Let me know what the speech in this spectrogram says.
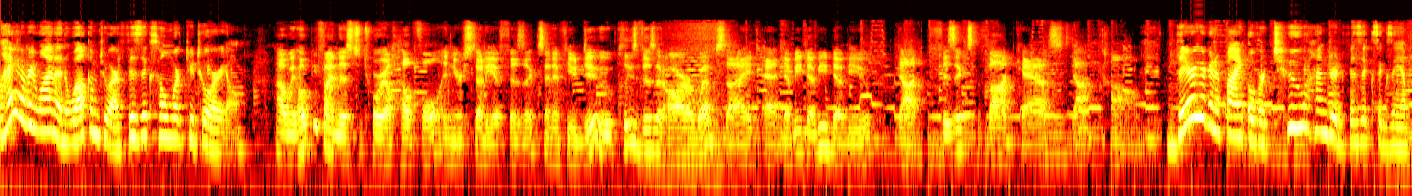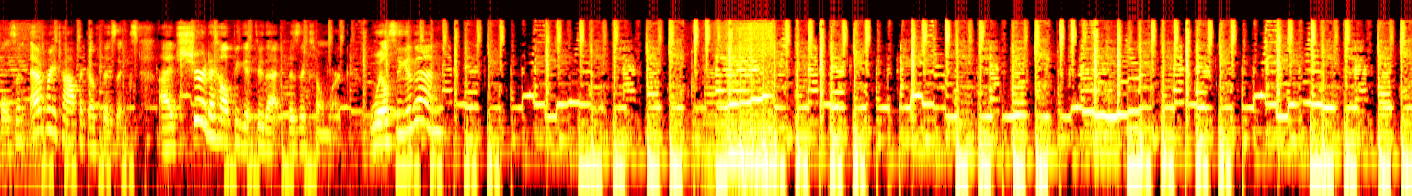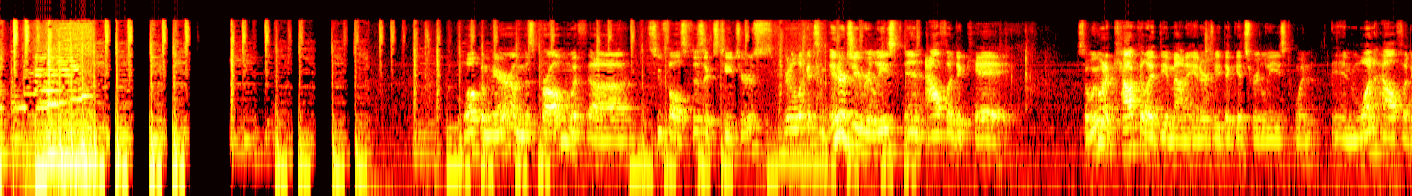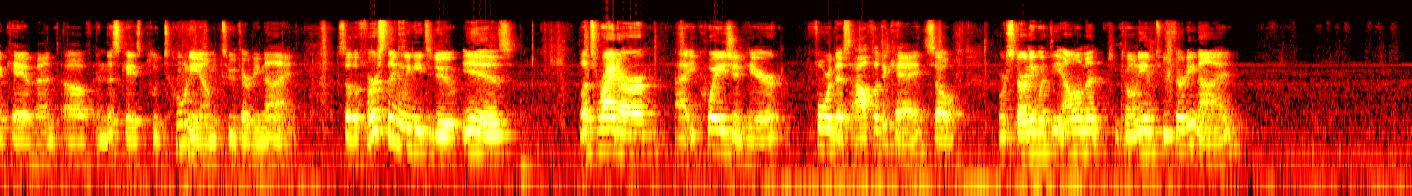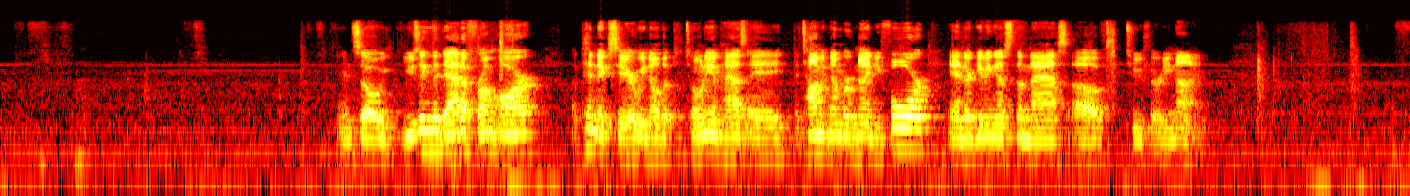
Well, hey everyone, and welcome to our physics homework tutorial. Uh, we hope you find this tutorial helpful in your study of physics, and if you do, please visit our website at www.physicsvodcasts.com. There you're going to find over 200 physics examples in every topic of physics. Uh, it's sure to help you get through that physics homework. We'll see you then. Welcome here on this problem with uh, Sioux Falls physics teachers. We're going to look at some energy released in alpha decay. So we want to calculate the amount of energy that gets released when in one alpha decay event of, in this case, plutonium-239. So the first thing we need to do is, let's write our uh, equation here for this alpha decay. So we're starting with the element plutonium-239. And so using the data from our appendix here, we know that plutonium has a atomic number of 94 and they're giving us the mass of 239.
